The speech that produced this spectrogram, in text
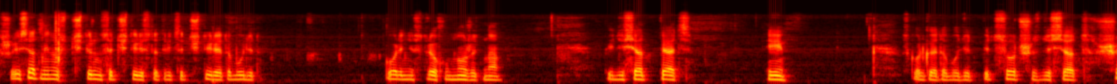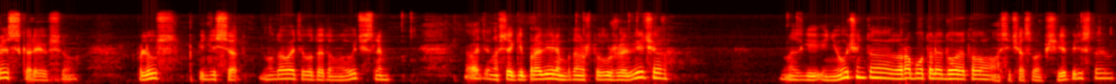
60 минус 14 434 это будет корень из 3 умножить на 55 и сколько это будет? 566 скорее всего плюс 50 ну давайте вот это мы вычислим. Давайте на всякий проверим потому что уже вечер. Мозги и не очень-то работали до этого а сейчас вообще перестают.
